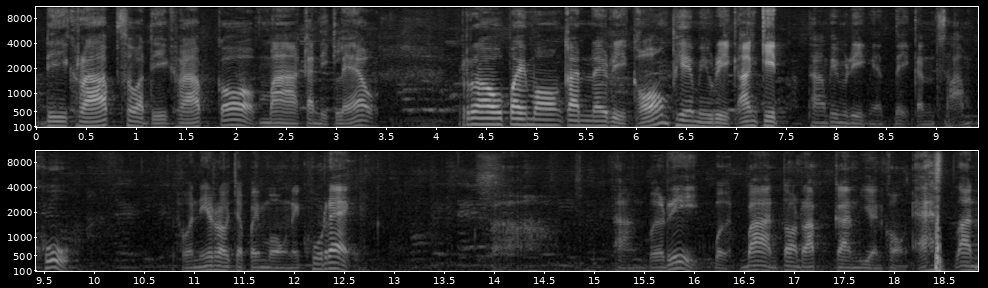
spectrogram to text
สดีครับ สวัสดีครับ ก็มากันอีกแล้ว เราไปมองกันในลีกของพรีเมียร์ลีกอังกฤษทางพรีเมียร์ลีกเนี่ยเตะกัน 3 คู่ วันนี้เราจะไปมองในคู่แรก ทางเบอร์รี่เปิดบ้านต้อนรับการเยือนของแอสตัน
